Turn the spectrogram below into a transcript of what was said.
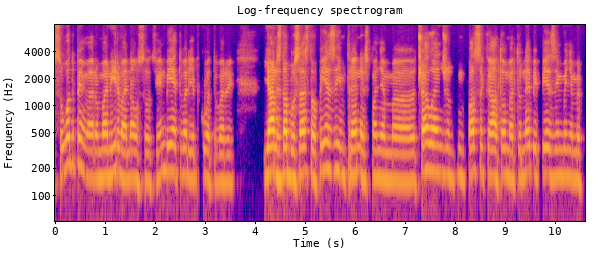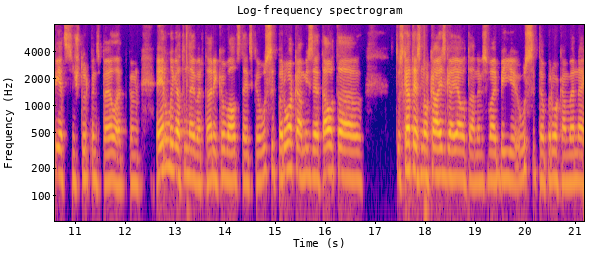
sodu, piemēram, vai nu ir vai nav sods, jo NBA tu vari jebko, tu vari. Jānis dabūs sesto piezīmi, treneris paņem uh, challenge un pasaka, ka tomēr tur nebija piezīme, viņam ir piecas, viņš turpina spēlēt. Eirligā tu nevari tā arī, ka valsts teica, ka uzsit par rokām, iziet autā, uh, tu skaties, no kā izgāja jautā, nevis vai bija uzsita par rokām vai nē.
